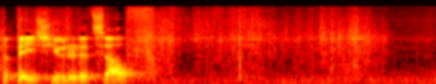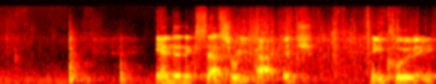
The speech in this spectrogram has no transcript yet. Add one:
the base unit itself, and an accessory package including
